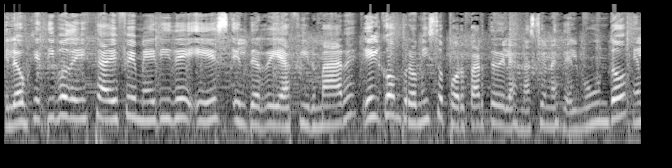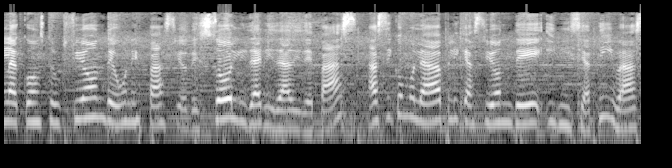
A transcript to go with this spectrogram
El objetivo de esta efeméride es el de reafirmar el compromiso por parte de las naciones del mundo en la construcción de un espacio de solidaridad y de paz, así como la aplicación de iniciativas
